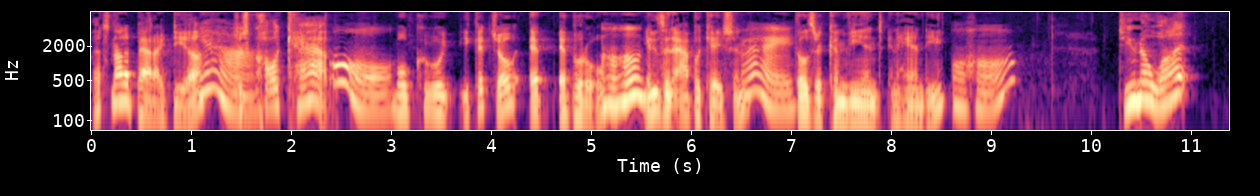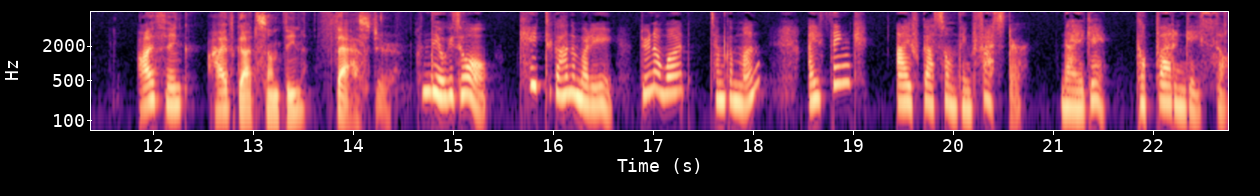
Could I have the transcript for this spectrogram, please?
That's not a bad idea. Yeah. Just call a cab. 어, 뭐 그거 있겠죠? 앱, 앱으로 use an application. Right. Those are convenient and handy. 어허. Do you know what? I think I've got something faster. 근데 여기서 케이트가 하는 말이 Do you know what? 잠깐만. I think I've got something faster. 나에게 더 빠른 게 있어.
